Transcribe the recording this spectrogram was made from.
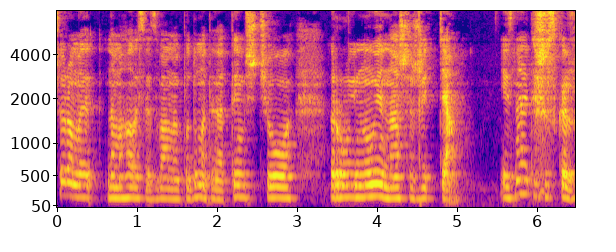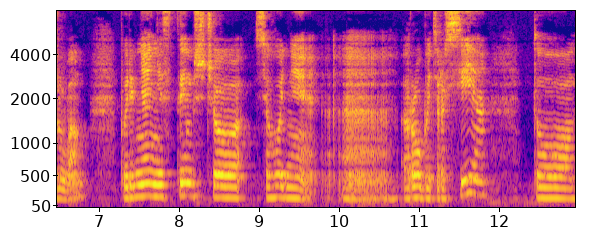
Вчора ми намагалися з вами подумати над тим, що руйнує наше життя. І знаєте, що скажу вам? Порівнянні з тим, що сьогодні е, робить Росія, то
